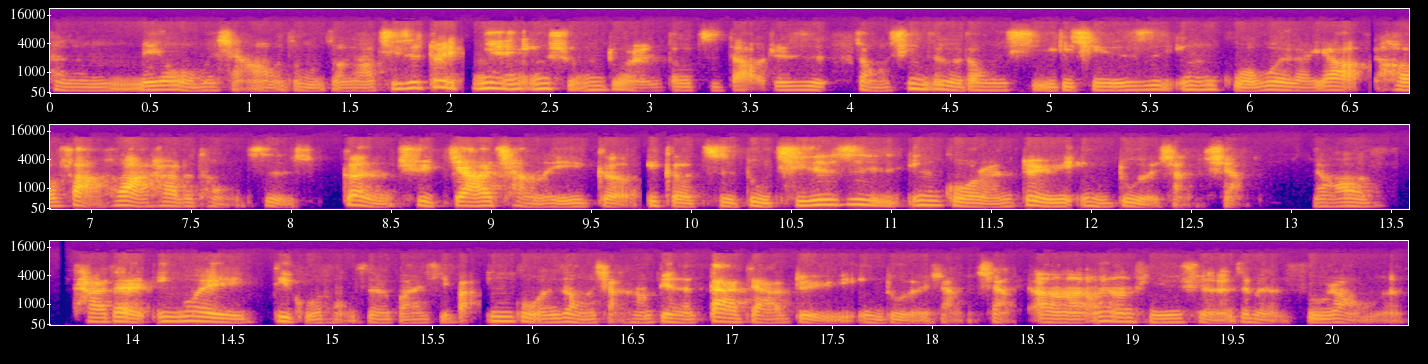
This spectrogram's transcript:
可能没有我们想要这么重要。其实对念英属印度人都知道，就是种姓这个东西，其实是英国为了要合法化它的统治，更去加强的一个一个制度。其实是英国人对于印度的想象，然后他在因为帝国统治的关系，把英国的这种想象变成大家对于印度的想象。嗯，欧阳婷选的这本书让我们。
